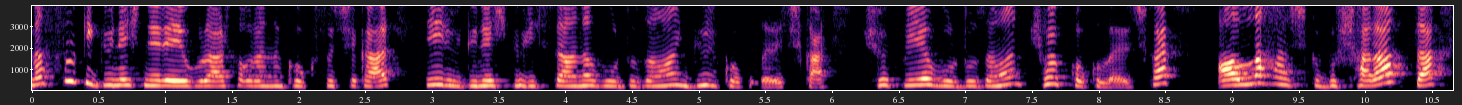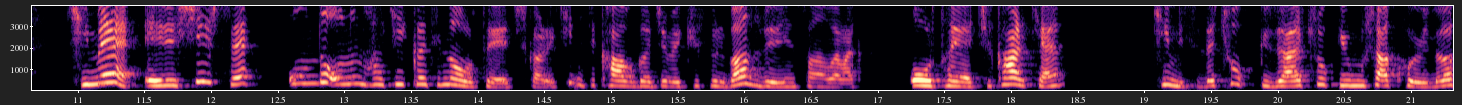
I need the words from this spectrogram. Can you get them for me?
Nasıl ki güneş nereye vurarsa oranın kokusu çıkar, değil mi? Güneş Gülistan'a vurduğu zaman gül kokuları çıkar. Çöplüğe vurduğu zaman çöp kokuları çıkar. Allah aşkı bu şarap da kime erişirse onda onun hakikatini ortaya çıkarıyor. Kimisi kavgacı ve küfürbaz bir insan olarak ortaya çıkarken kimisi de çok güzel, çok yumuşak huylu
